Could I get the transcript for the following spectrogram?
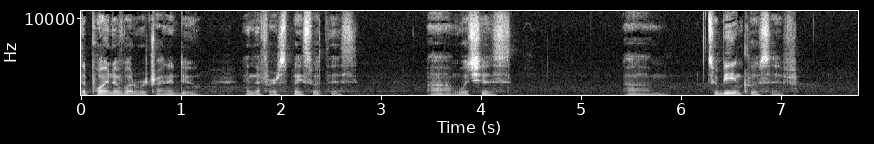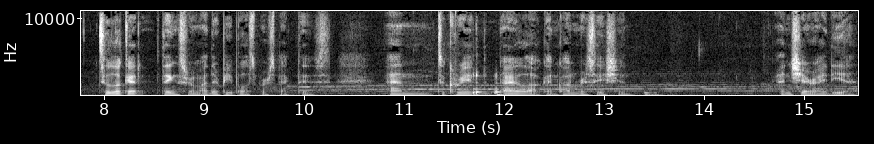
the point of what we're trying to do in the first place with this um, which is um, to be inclusive to look at things from other people's perspectives and to create dialogue and conversation and share ideas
